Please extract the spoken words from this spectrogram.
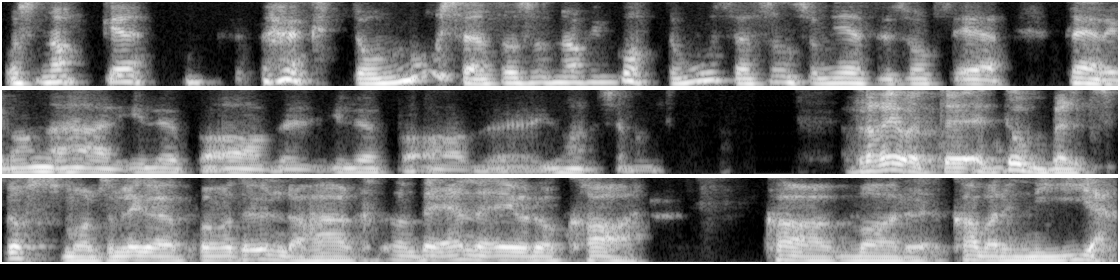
å snakke høyt om Moses, altså snakke godt om Moses, sånn som Jesus også er flere ganger her i løpet av, i løpet av eh, Johannes evangeliet. For Det er jo et, et, dobbelt spørsmål som ligger på en måte under her. Det ene er jo da hva, hva, var, det, hva var det nye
